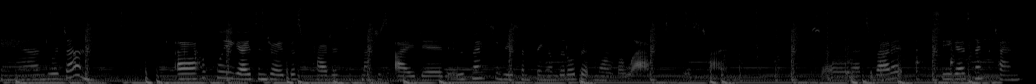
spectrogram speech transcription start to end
And we're done. Uh, hopefully you guys enjoyed this project as much as I did. It was nice to do something a little bit more relaxed this time. So that's about it. See you guys next time.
